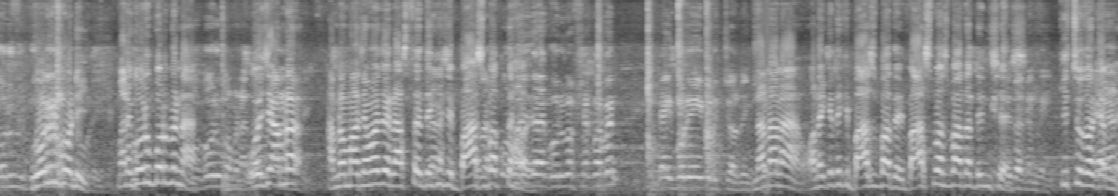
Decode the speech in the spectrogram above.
গরুর গরুর বডি মানে গরু পড়বে না? ওই যে আমরা আমরা মাঝে মাঝে রাস্তায় দেখি যে বাস বাঁধতে হয় যারা গরু ব্যবসা করবেন না না না অনেকে দেখি বাস বাঁধে বাস বাস বাঁধার দিন শেষ। কিচ্ছু দরকার নেই।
